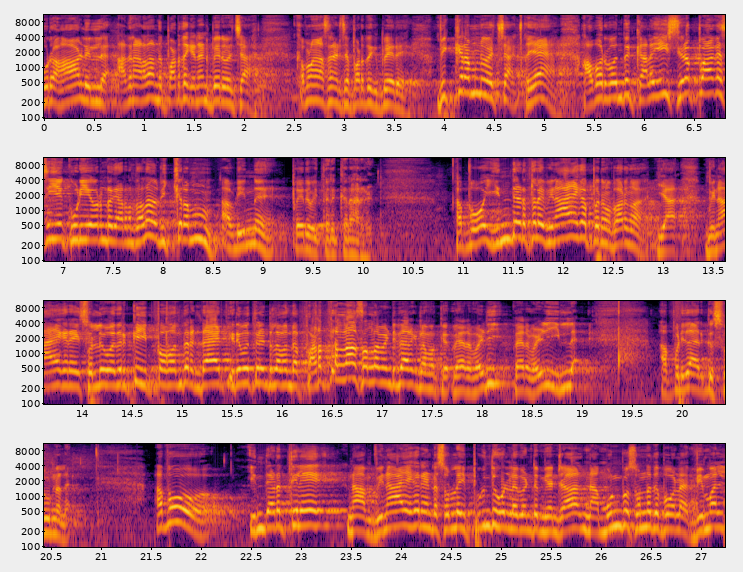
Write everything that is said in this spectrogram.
ஒரு ஆள் இல்லை. அதனால தான் அந்த படத்துக்கு என்னென்னு பேர் வச்சா? கமலஹாசன் நடித்த படத்துக்கு பேர். விக்ரம்னு வச்சா. ஏன்? அவர் வந்து கலையை சிறப்பாக செய்யக்கூடியவர்ன்ற காரணத்தால் தான் விக்ரம் அப்படின்னு பேர் வைத்திருக்கிறார்கள். அப்போது இந்த இடத்துல விநாயக பெருமை பாருங்க. யா விநாயகரை சொல்லுவதற்கு இப்போ வந்து ரெண்டாயிரத்தி இருபத்தி ரெண்டில் வந்த படத்தெல்லாம் சொல்ல வேண்டியதாக இருக்குது நமக்கு. வேறு வழி வேறு வழி இல்லை. அப்படி தான் இருக்குது சூழ்நிலை. அப்போது இந்த இடத்திலே நாம் விநாயகர் என்ற சொல்லை புரிந்து கொள்ள வேண்டும் என்றால் நான் முன்பு சொன்னது போல விமல்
